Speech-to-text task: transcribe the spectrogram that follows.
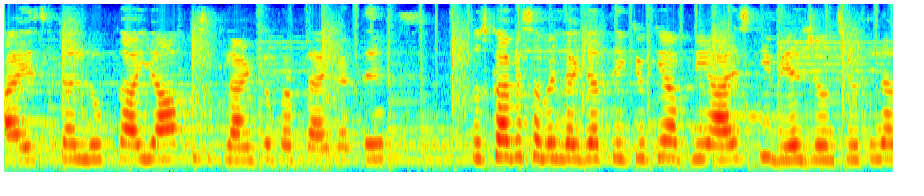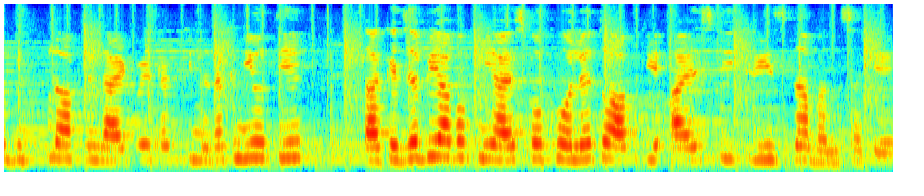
आईज का लुक का या आप किसी क्लाइंट के ऊपर अप्लाई करते हैं तो उसका भी समझ लग जाती है। क्योंकि अपनी आइज़ की बेस जो होती है ना, बिल्कुल आपने लाइट वेट रखी रखनी होती है, ताकि जब भी आप अपनी आइज़ को खोलें तो आपकी आइज़ की क्रीज ना बन सके।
